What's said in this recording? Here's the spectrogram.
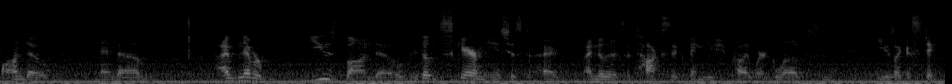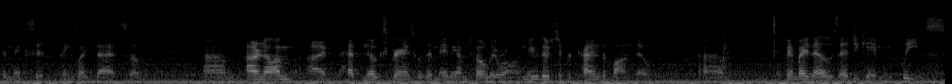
Bondo, and um, I've never used Bondo. It doesn't scare me. It's just I, I know that it's a toxic thing. You should probably wear gloves and use like a stick to mix it and things like that. So um, I don't know. I'm I have no experience with it. Maybe I'm totally wrong. Maybe there's different kinds of Bondo. Um, if anybody knows, educate me, please.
